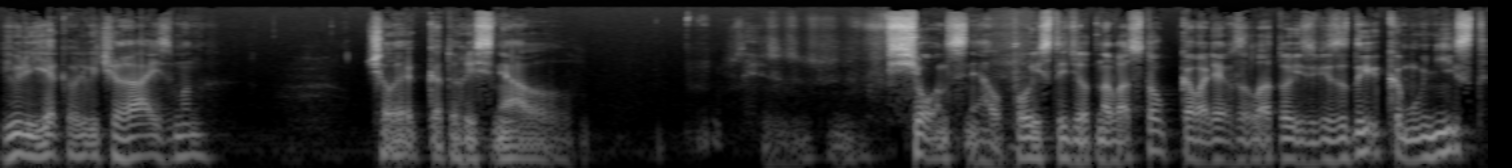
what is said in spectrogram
Юрий Яковлевич Райзман, человек, который снял все он снял. Поезд идет на восток, кавалер золотой звезды, коммунист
